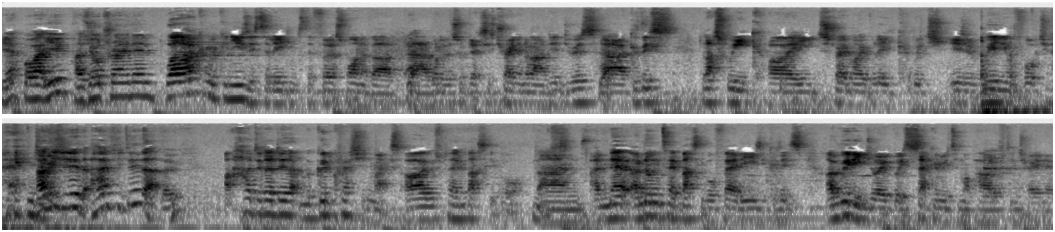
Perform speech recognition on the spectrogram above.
Yeah. What about you? How's your training? Well, I reckon we can use this to lead into the first one about uh, Yeah. one of the subjects is training around injuries. Yeah. Because this last week I strained my oblique, which is a really unfortunate injury. How did you do that? How did you do that, Lou? Uh, How did I do that? A good question, Max. I was playing basketball, Nice. and I, ne- I normally take basketball fairly easy because it's I really enjoy it, but it's secondary to my powerlifting training.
